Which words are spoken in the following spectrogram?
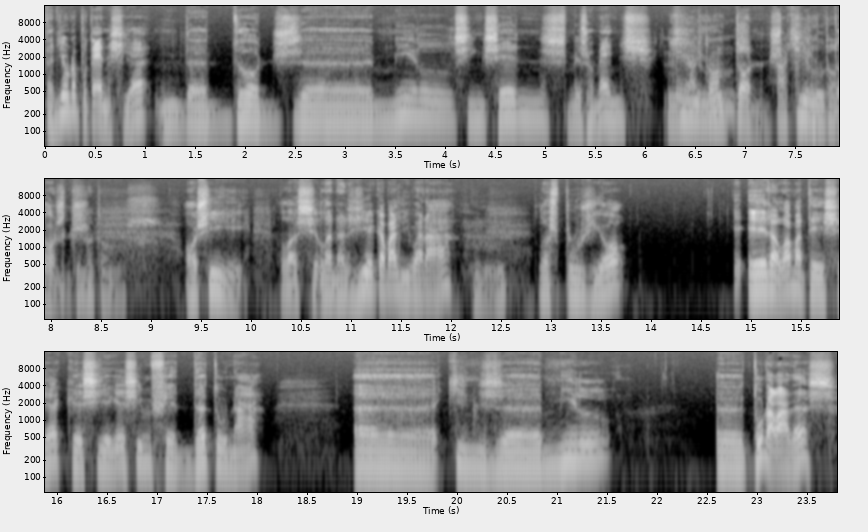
tenia una potència de 12.500, més o menys, quilotons. Ah, quilotons, quilotons. O sigui, l'energia que va alliberar, mm -hmm. l'explosió, era la mateixa que si haguéssim fet detonar eh, 15.000 eh, tonelades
